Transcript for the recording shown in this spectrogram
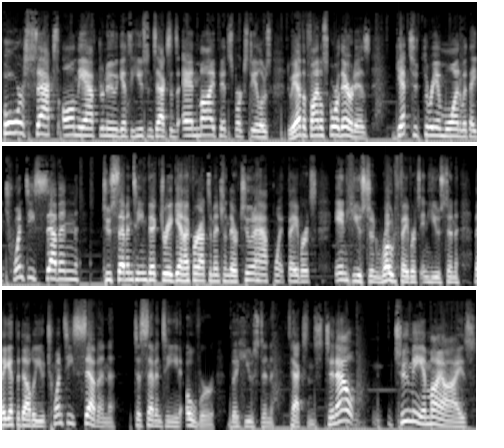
four sacks on the afternoon against the Houston Texans and my Pittsburgh Steelers. Do we have the final score? There it is. Get to three and one with a 27 to 17 victory. Again, I forgot to mention they're two and a half point favorites in Houston, road favorites in Houston. They get the W 27 to 17 over the Houston Texans. To now, to me, in my eyes,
